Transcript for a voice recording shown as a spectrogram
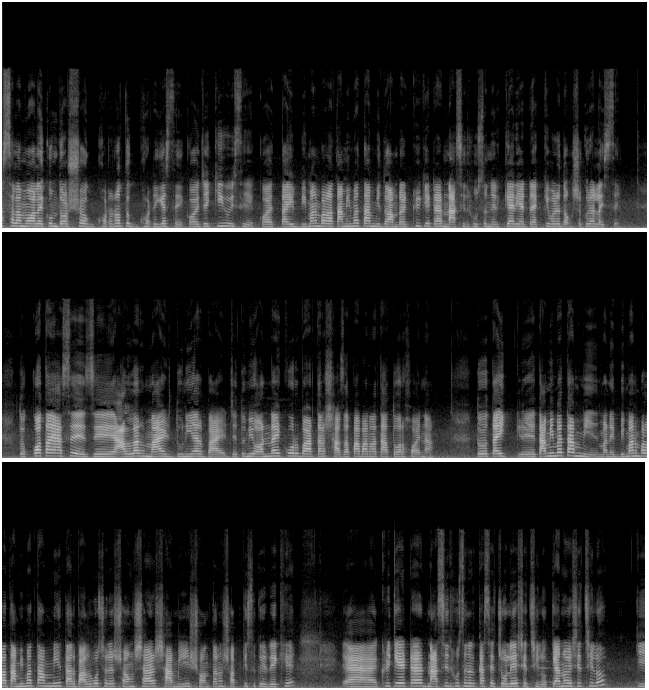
আসসালামু আলাইকুম দর্শক, ঘটনা তো ঘটে গেছে। কয় যে কি হয়েছে কয় তাই বিমানবালা তামিমা তামিদ আমরা ক্রিকেটার নাসির হোসেনের ক্যারিয়ারটা একেবারে ধ্বংস করে লাইছে। তো কথায় আছে যে আল্লাহর মায়ের দুনিয়ার বাইর, যে তুমি অন্যায় করবা আর তার সাজা পাবা না, তা তো আর হয় না। তো তাই তামিমা তাম্মি মানে বিমানবালা তামিমা তাম্মি তার বারো বছরের সংসার, স্বামী, সন্তান সব কিছুকে রেখে ক্রিকেটার নাসির হোসেনের কাছে চলে এসেছিল। কেন এসেছিল? কি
